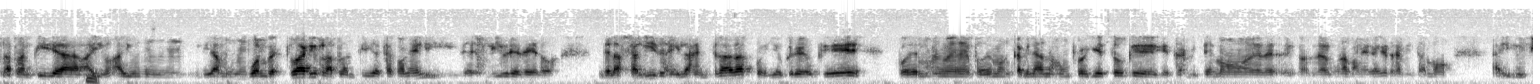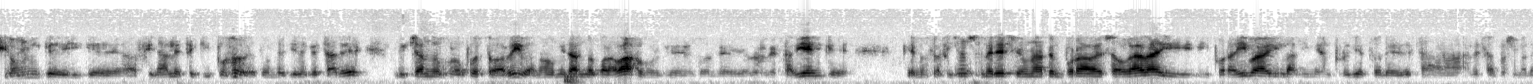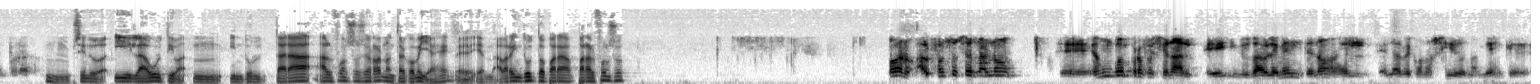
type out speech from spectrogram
la plantilla hay hay un digamos, un buen vestuario, la plantilla está con él y es libre de, lo, de las salidas y las entradas, pues yo creo que podemos eh, podemos encaminarnos a un proyecto que, que transmitemos eh, de, alguna manera que transmitamos a ilusión y que, que al final este equipo donde tiene que estar es luchando por los puestos arriba, no mirando por abajo, porque, porque yo creo que está bien que que nuestra afición se merece una temporada desahogada y, por ahí va a ir la línea del proyecto de, esta, de esta próxima temporada. Mm, sin duda. Y la última, mm, ¿indultará Alfonso Serrano, entre comillas? ¿eh? eh ¿Habrá indulto para, para Alfonso? Bueno, Alfonso Serrano eh, es un buen profesional, e indudablemente, ¿no? Él, él ha reconocido también que,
